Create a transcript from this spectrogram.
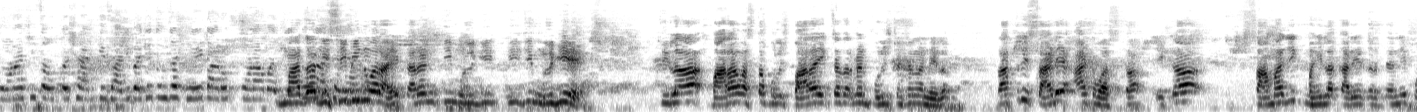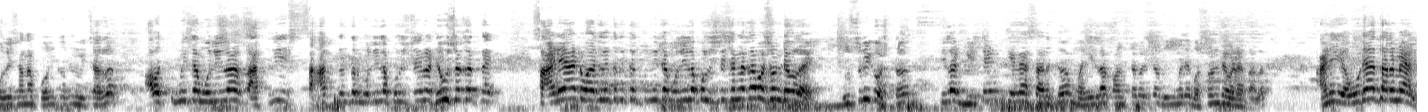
कोणाची चौकशी आणखी झाली पाहिजे? तुमचा थेट आरोप कोणावर? माझा आहे कारण ती मुलगी ती जी मुलगी आहे तिला बारा वाजता पोलीस बारा एकच्या दरम्यान पोलीस स्टेशनला नेलं. रात्री साडेआठ वाजता एका सामाजिक महिला कार्यकर्त्यांनी पोलिसांना फोन करून विचारलं अहो तुम्ही त्या मुलीला रात्री सात नंतर मुलीला पोलीस स्टेशनला ठेवू शकत नाही. साडेआठ वाजले तरी तर तुम्ही त्या मुलीला पोलीस स्टेशनला का बसवून ठेवलंय? दुसरी गोष्ट तिला डिटेन केल्यासारखं महिला कॉन्स्टेबलच्या रूममध्ये बसवून ठेवण्यात आलं. आणि एवढ्या दरम्यान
